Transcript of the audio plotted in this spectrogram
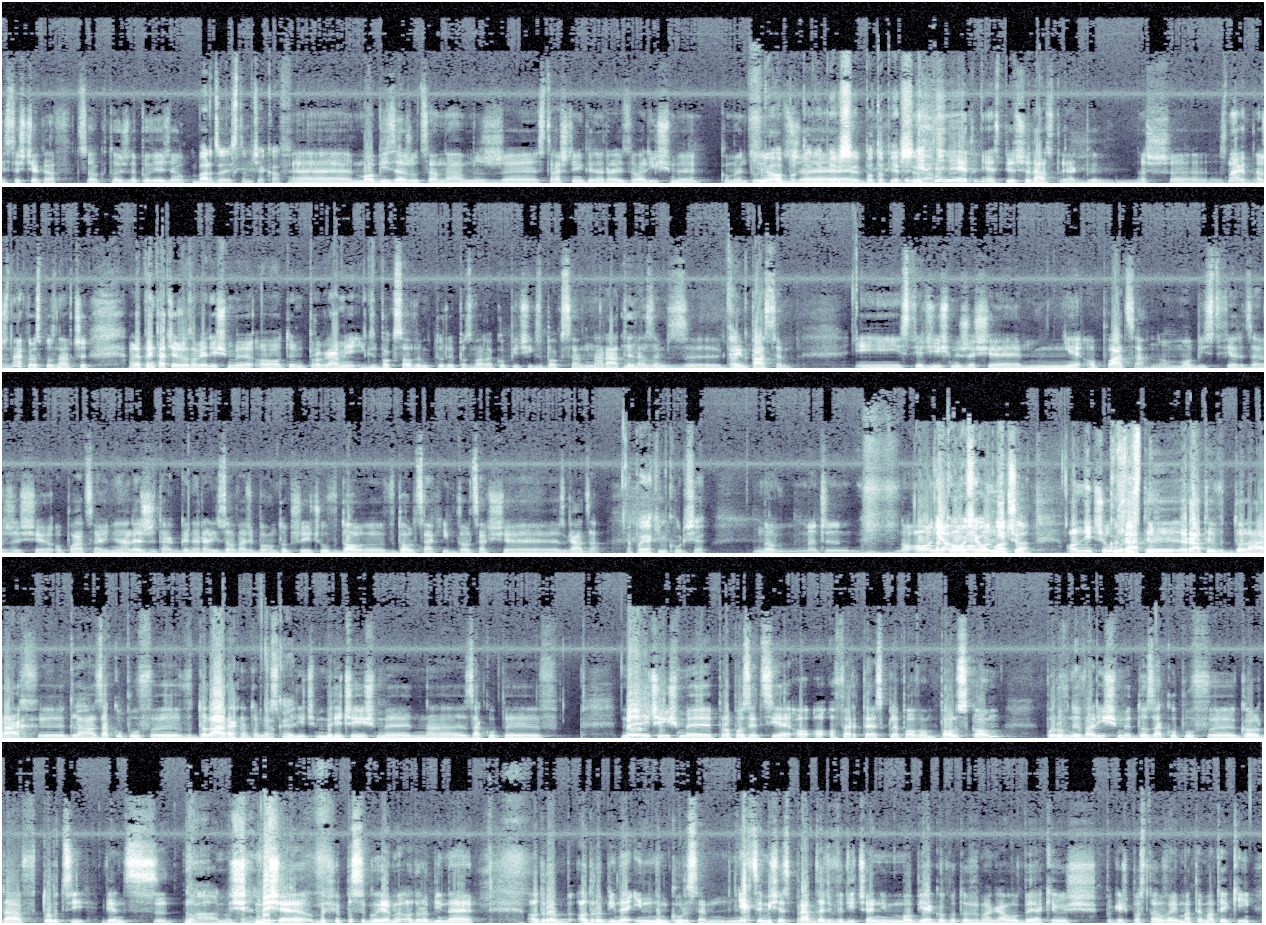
Jesteś ciekaw, co ktoś źle powiedział? Bardzo jestem ciekaw. E, Mobi zarzuca nam, że strasznie generalizowaliśmy, komentując, No, bo że... to nie pierwszy, bo to pierwszy To raz. nie, nie, nie, to nie jest pierwszy raz, to jakby nasz, e, znak, nasz znak rozpoznawczy. Ale pamiętacie, że rozmawialiśmy o tym programie Xboxowym, który pozwala kupić Xboxa na raty Mhm. razem z Tak. Game Passem. I stwierdziliśmy, że się nie opłaca. No, Mobi stwierdza, że się opłaca i nie należy tak generalizować, bo on to przeliczył w, dol, w dolcach i w dolcach się zgadza. A po jakim kursie? No, znaczy, no o nie, on, on, liczył, on liczył Korzystnym. raty, raty w dolarach y, dla zakupów y, w dolarach, natomiast Okej. my, lic, my liczyliśmy na zakupy w, my liczyliśmy propozycję, o, o ofertę sklepową polską, porównywaliśmy do zakupów y, Golda w Turcji, więc y, no, A, no my, my, się, my się posługujemy odrobinę, odrob, odrobinę innym kursem. Nie chce mi się sprawdzać wyliczeń Mobiego, bo to wymagałoby jakiegoś, jakiejś podstawowej matematyki.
